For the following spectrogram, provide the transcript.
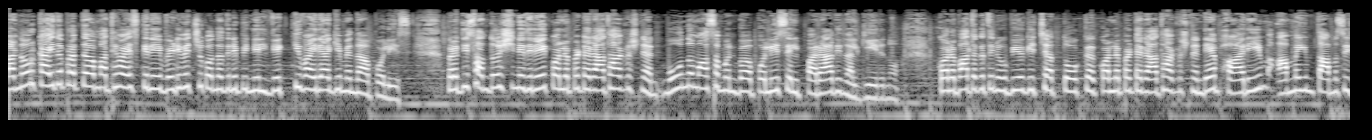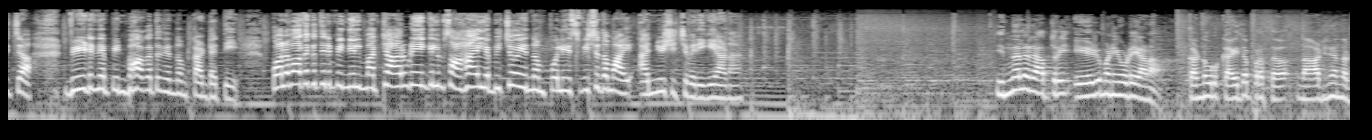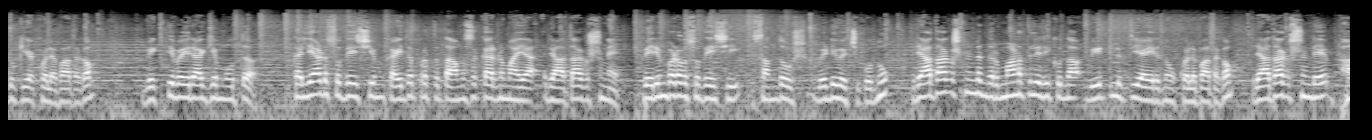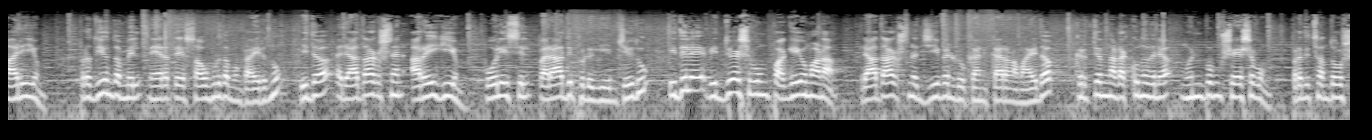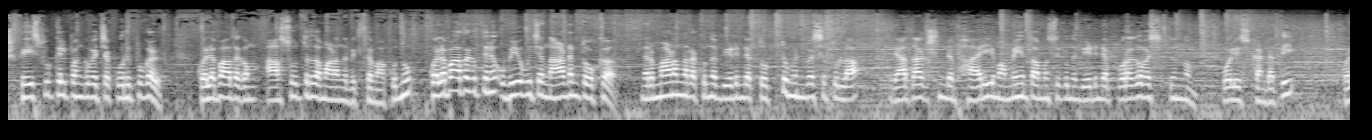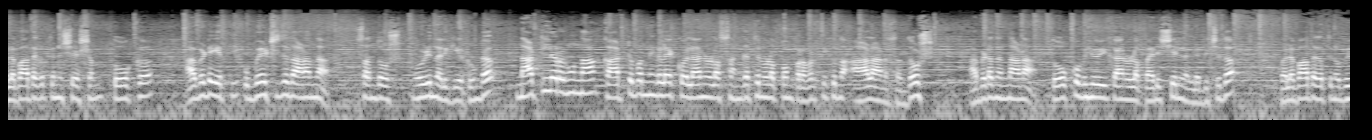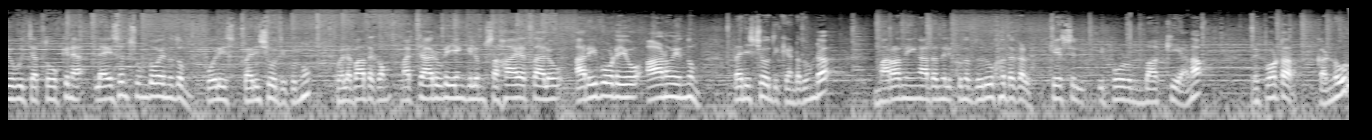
കണ്ണൂർ കൈതപ്രത്ത് മധ്യവയസ്കനെ വെടിവെച്ചു കൊന്നതിന് പിന്നിൽ വ്യക്തിവൈരാഗ്യമെന്ന പോലീസ്. പ്രതി സന്തോഷിനെതിരെ കൊല്ലപ്പെട്ട രാധാകൃഷ്ണൻ മൂന്ന് മാസം മുൻപ് പോലീസിൽ പരാതി നൽകിയിരുന്നു. കൊലപാതകത്തിന് ഉപയോഗിച്ച തോക്ക് കൊല്ലപ്പെട്ട രാധാകൃഷ്ണന്റെ ഭാര്യയും അമ്മയും താമസിച്ച വീടിന്റെ പിൻഭാഗത്ത് നിന്നും കണ്ടെത്തി. കൊലപാതകത്തിന് പിന്നിൽ മറ്റാരുടെയെങ്കിലും സഹായം ലഭിച്ചോ എന്നും പോലീസ് വിശദമായി അന്വേഷിച്ചു വരികയാണ്. ഇന്നലെ രാത്രി ഏഴു മണിയോടെയാണ് കണ്ണൂർ കൈതപ്രത്ത് നാടിനെ നടുക്കിയ കൊലപാതകം. വ്യക്തിവൈരാഗ്യം മൂത്ത് കല്യാട് സ്വദേശിയും കൈതപ്രത്ത് താമസക്കാരനുമായ രാധാകൃഷ്ണനെ പെരുമ്പടവ് സ്വദേശി സന്തോഷ് വെടിവെച്ചു കൊന്നു. രാധാകൃഷ്ണന്റെ നിർമ്മാണത്തിലിരിക്കുന്ന വീട്ടിലെത്തിയായിരുന്നു കൊലപാതകം. രാധാകൃഷ്ണന്റെ ഭാര്യയും പ്രതിയും തമ്മിൽ നേരത്തെ സൗഹൃദമുണ്ടായിരുന്നു. ഇത് രാധാകൃഷ്ണൻ അറിയുകയും പോലീസിൽ പരാതിപ്പെടുകയും ചെയ്തു. ഇതിലെ വിദ്വേഷവും പകയുമാണ് രാധാകൃഷ്ണ ജീവനൊടുക്കാൻ കാരണമായത്. കൃത്യം നടക്കുന്നതിന് മുൻപും ശേഷവും പ്രതി സന്തോഷ് ഫേസ്ബുക്കിൽ പങ്കുവച്ച കുറിപ്പുകൾ കൊലപാതകം ആസൂത്രിതമാണെന്ന് വ്യക്തമാക്കുന്നു. കൊലപാതകത്തിന് ഉപയോഗിച്ച നാടൻ തോക്ക് നിർമ്മാണം നടക്കുന്ന വീടിന്റെ തൊട്ടു മുൻവശത്തുള്ള രാധാകൃഷ്ണന്റെ ഭാര്യയും അമ്മയും താമസിക്കുന്ന വീടിന്റെ പുറകുവശത്തു നിന്നും പോലീസ് കണ്ടെത്തി. കൊലപാതകത്തിനു ശേഷം തോക്ക് അവിടെ എത്തി ഉപേക്ഷിച്ചതാണെന്ന് സന്തോഷ് മൊഴി നൽകിയിട്ടുണ്ട്. നാട്ടിലിറങ്ങുന്ന കാട്ടുപന്നികളെ കൊല്ലാനുള്ള സംഘത്തിനോടൊപ്പം പ്രവർത്തിക്കുന്ന ആളാണ് സന്തോഷ്. അവിടെ നിന്നാണ് തോക്ക് ഉപയോഗിക്കാനുള്ള പരിശീലനം ലഭിച്ചത്. കൊലപാതകത്തിന് ഉപയോഗിച്ച തോക്കിന് ലൈസൻസ് ഉണ്ടോ എന്നതും പോലീസ് പരിശോധിക്കുന്നു. കൊലപാതകം മറ്റാരുടെയെങ്കിലും സഹായത്താലോ അറിവോടെയോ ആണോ എന്നും പരിശോധിക്കേണ്ടതുണ്ട്. മറ നീങ്ങാതെ നിൽക്കുന്ന ദുരൂഹതകൾ കേസിൽ ഇപ്പോഴും ബാക്കിയാണ്. റിപ്പോർട്ടർ കണ്ണൂർ.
